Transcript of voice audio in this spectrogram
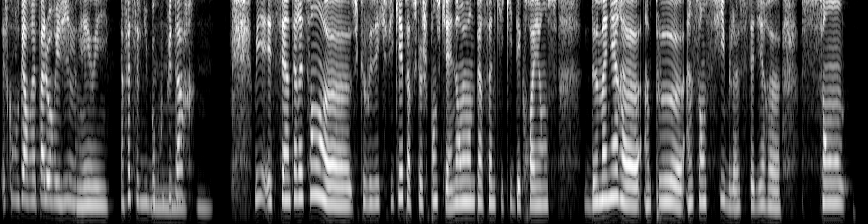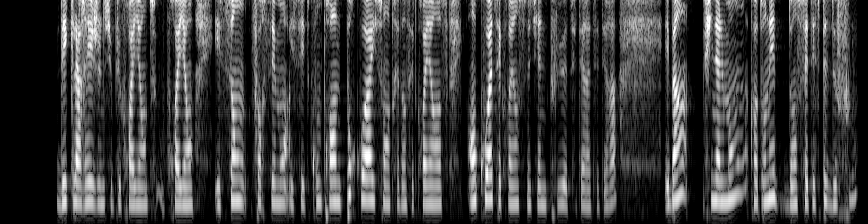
est-ce qu'on ne regarderait pas l'origine? Et eh oui. Et en fait, c'est venu beaucoup plus mmh, tard. Mmh. Oui, et c'est intéressant euh, ce que vous expliquez parce que je pense qu'il y a énormément de personnes qui quittent des croyances de manière un peu insensible, c'est-à-dire sans déclarer je ne suis plus croyante ou croyant et sans forcément essayer de comprendre pourquoi ils sont entrés dans cette croyance, en quoi ces croyances ne tiennent plus, etc., etc. Eh ben, finalement, quand on est dans cette espèce de flou,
